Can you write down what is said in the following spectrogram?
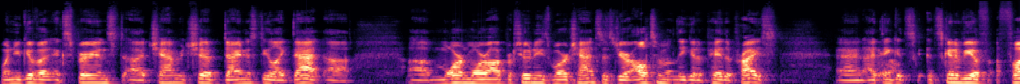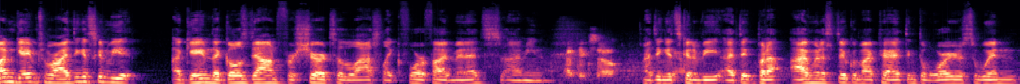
when you give an experienced uh, championship dynasty like that, uh, uh, more and more opportunities, more chances, you're ultimately going to pay the price. And I yeah. think it's it's going to be a, f- a fun game tomorrow. I think it's going to be a game that goes down for sure to the last like four or five minutes. I mean, I think so. I think it's yeah. going to be. I think, but I, am going to stick with my pick. I think the Warriors win,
